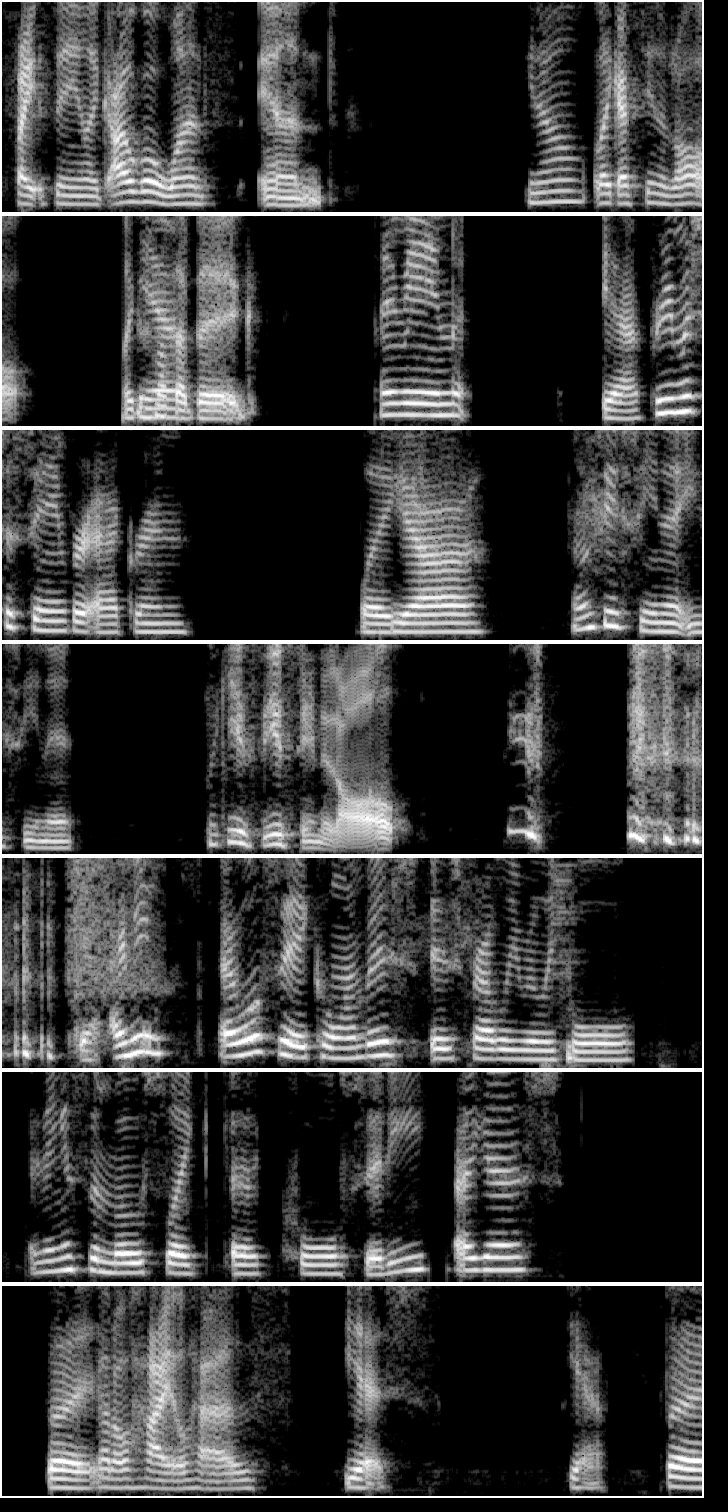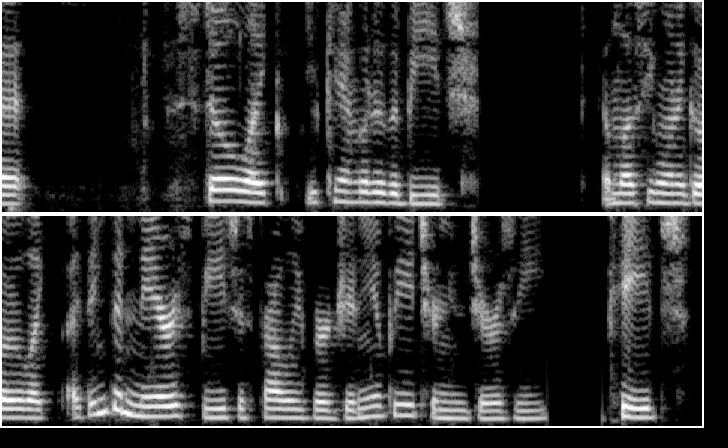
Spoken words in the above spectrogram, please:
sightseeing. Like, I'll go once, and you know, like I've seen it all. Like, it's Yeah. not that big. I mean, yeah, pretty much the same for Akron. Like, yeah, once you've seen it, you've seen it. like you've you've seen it all. Yeah, I mean, I will say Columbus is probably really cool. I think it's the most like a cool city, I guess. But that Ohio has. yes. Yeah. But still like you can't go to the beach unless you want to go to like I think the nearest beach is probably Virginia Beach or New Jersey Beach.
